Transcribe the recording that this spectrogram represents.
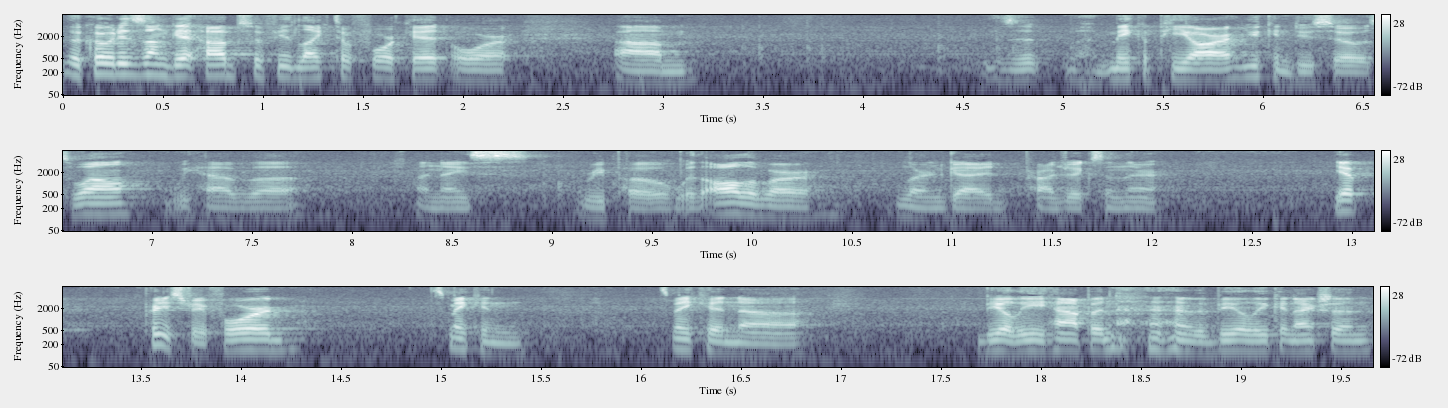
The code is on GitHub, so if you'd like to fork it or um, it, make a PR, you can do so as well. We have a, a nice repo with all of our Learn Guide projects in there. Yep, pretty straightforward. It's making it's making uh, BLE happen, the BLE connection.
